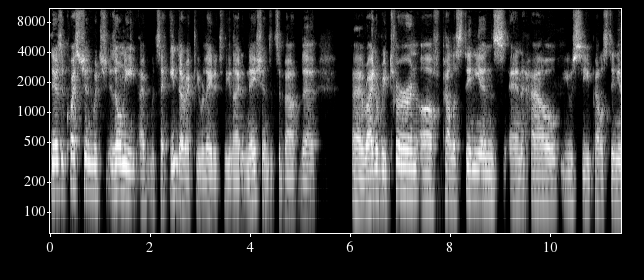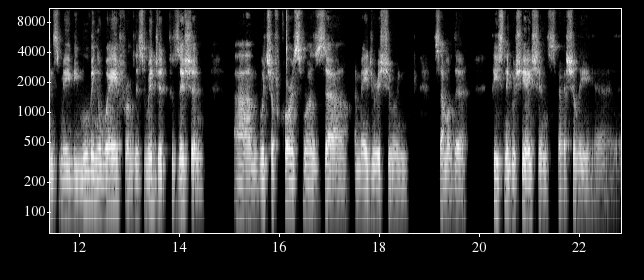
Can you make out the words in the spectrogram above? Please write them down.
There's a question which is only, I would say, indirectly related to the United Nations. It's about the uh, right of return of Palestinians and how you see Palestinians maybe moving away from this rigid position, um, which of course was uh, a major issue in some of the peace negotiations, especially uh,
